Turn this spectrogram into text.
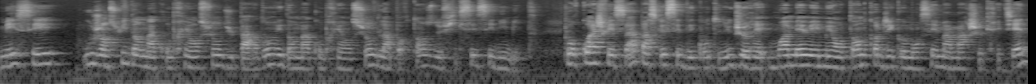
mais c'est où j'en suis dans ma compréhension du pardon et dans ma compréhension de l'importance de fixer ses limites. Pourquoi je fais ça? Parce que c'est des contenus que j'aurais moi-même aimé entendre quand j'ai commencé ma marche chrétienne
